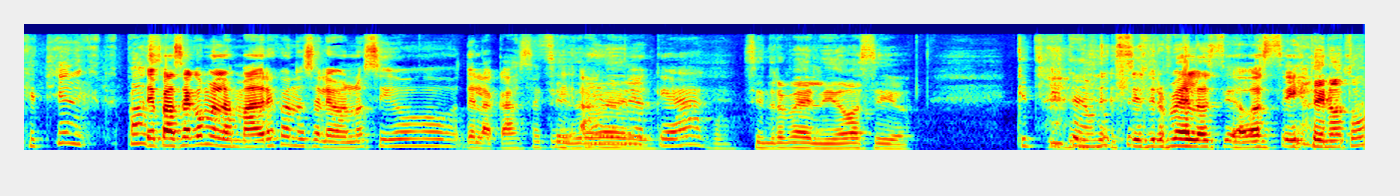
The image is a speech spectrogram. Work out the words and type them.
¿Qué tienes? ¿Qué te pasa? Te pasa como las madres cuando se le van los hijos de la casa que, Síndrome ay, Dios mío, del- ¿qué hago? Síndrome del nido vacío. ¿Qué tienes? Te noto, Síndrome de la ansiedad vacía. te noto,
